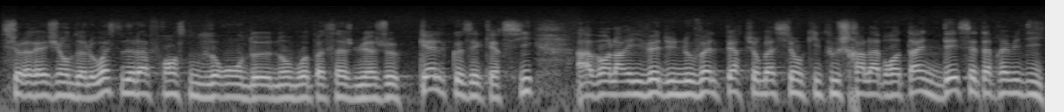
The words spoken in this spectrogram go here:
Sur les régions de l'ouest de la France, nous aurons de nombreux passages nuageux, quelques éclaircies, avant l'arrivée d'une nouvelle perturbation qui touchera la Bretagne dès cet après-midi.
